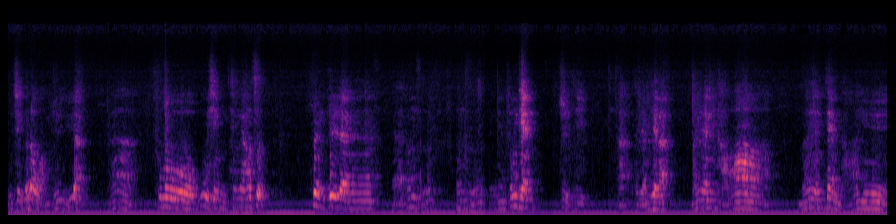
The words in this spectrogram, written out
你是一个漏网之鱼啊，啊，出悟性清凉寺，顺治的呃庚子，庚子这个冬天至鸡。啊，他原起了门人塔，门人见塔于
